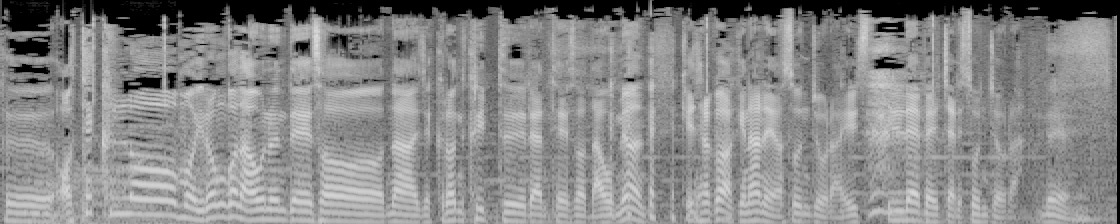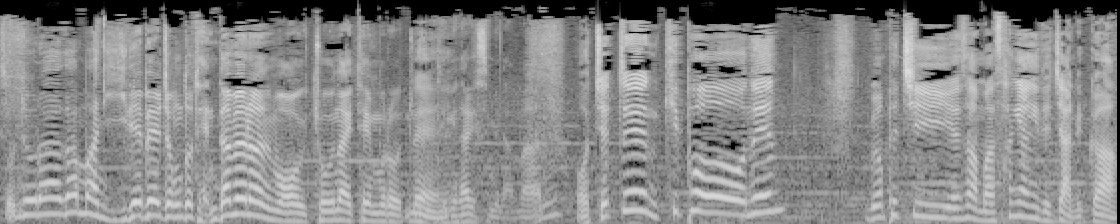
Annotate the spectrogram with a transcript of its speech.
그 어테클러 뭐 이런 거 나오는 데서나 이제 그런 크립트한테서 나오면 괜찮을 것 같긴 하네요. 손조라 1, 1레벨짜리 손조라. 네. 손조라가 뭐 한 2레벨 정도 된다면은 뭐 좋은 아이템으로 좀 네. 되긴 하겠습니다만. 어쨌든 키퍼는 이번 패치에서 아마 상향이 되지 않을까.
